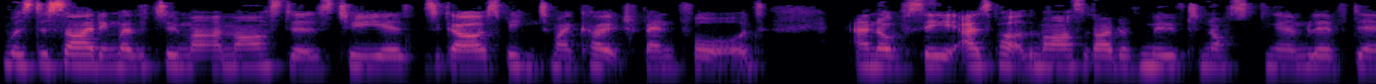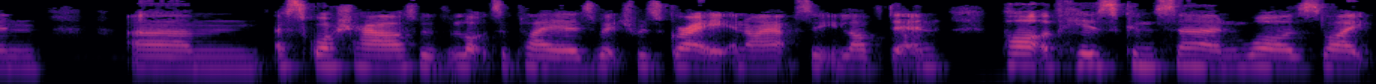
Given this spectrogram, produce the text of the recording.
was deciding whether to do my masters two years ago, I was speaking to my coach Ben Ford, and obviously as part of the masters, I'd have moved to Nottingham, lived in um, a squash house with lots of players, which was great, and I absolutely loved it. And part of his concern was like,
